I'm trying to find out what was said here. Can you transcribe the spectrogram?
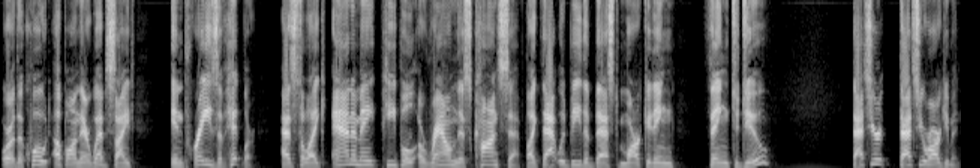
or the quote up on their website? In praise of Hitler as to like animate people around this concept. Like that would be the best marketing thing to do. That's your that's your argument.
